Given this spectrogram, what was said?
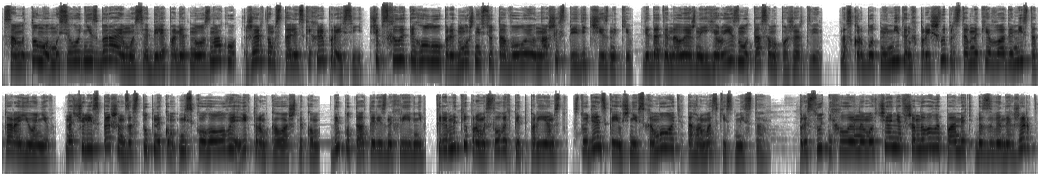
Саме тому ми сьогодні збираємося біля пам'ятного знаку жертвам сталінських репресій, щоб схилити голову перед мужністю та волею наших співвітчизників, віддати належне героїзму та самопожертві. На скорботний мітинг прийшли представники влади міста та районів, на чолі з першим заступником міського голови Віктором Калашником, депутати різних рівнів, керівники промислових підприємств, студентська і учнівська молодь та громадськість міста. Присутні хвилиною мовчання вшанували пам'ять безвинних жертв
